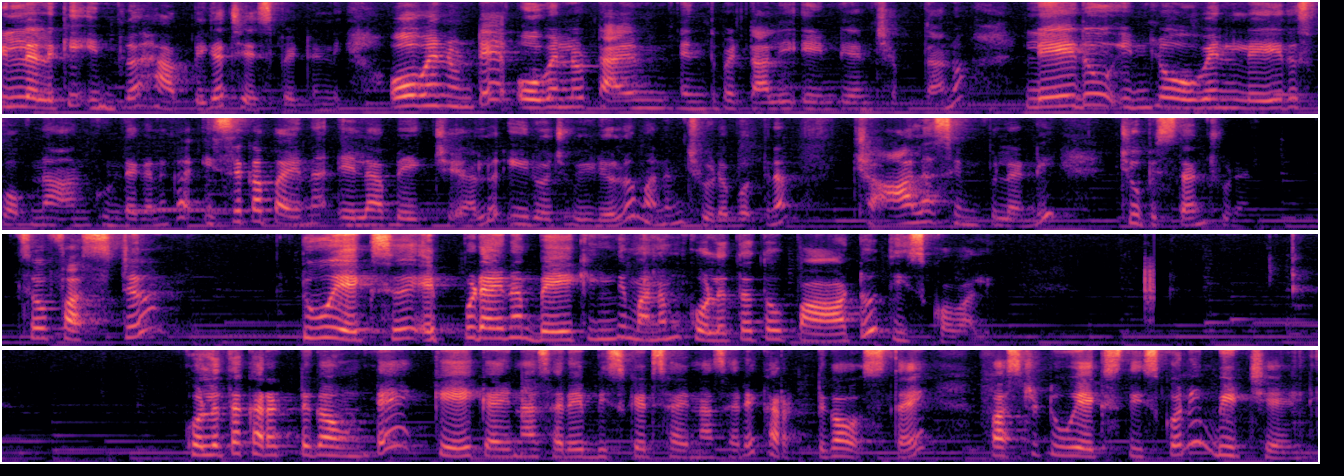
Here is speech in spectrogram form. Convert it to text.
పిల్లలకి ఇంట్లో హ్యాపీగా చేసి పెట్టండి. ఓవెన్ ఉంటే ఓవెన్లో టైం ఎంత పెట్టాలి ఏంటి అని చెప్తాను. లేదు ఇంట్లో ఓవెన్ లేదు స్వప్న అనుకుంటే కనుక ఇసుక పైన ఎలా బేక్ చేయాలో ఈరోజు వీడియోలో మనం చూడబోతున్నాం. చాలా సింపుల్ అండి. చూపిస్తాను చూడండి. సో ఫస్ట్ టూ ఎగ్స్ ఎప్పుడైనా బేకింగ్ది మనం కొలతతో పాటు తీసుకోవాలి. కొలత కరెక్ట్గా ఉంటే కేక్ అయినా సరే బిస్కెట్స్ అయినా సరే కరెక్ట్గా వస్తాయి. ఫస్ట్ టూ ఎగ్స్ తీసుకొని బీట్ చేయండి.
